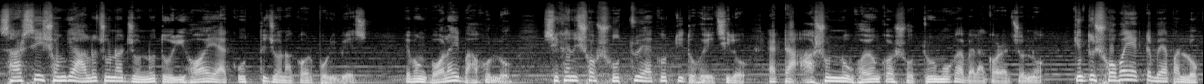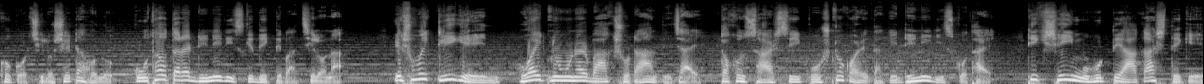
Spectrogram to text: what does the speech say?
সার্সের সঙ্গে আলোচনার জন্য তৈরি হয় এক উত্তেজনাকর পরিবেশ এবং বলাই বাহুল্য, সেখানে সব শত্রু একত্রিত হয়েছিল একটা আসন্ন ভয়ঙ্কর শত্রুর মোকাবেলা করার জন্য। কিন্তু সবাই একটা ব্যাপার লক্ষ্য করছিল, সেটা হলো কোথাও তারা ডেনেরিসকে দেখতে পাচ্ছিল না। এ সময় ক্লিগেইন হোয়াইট নমুনার বাক্সটা আনতে যায়। তখন সার্সি প্রশ্ন করে তাকে, ডেনেরিস কোথায়? ঠিক সেই মুহূর্তে আকাশ থেকে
